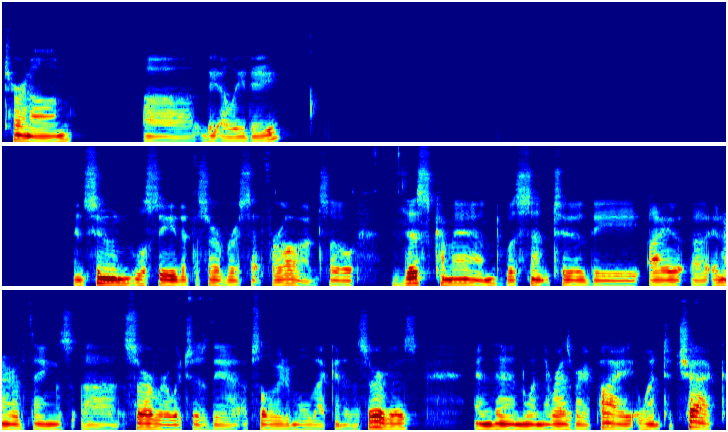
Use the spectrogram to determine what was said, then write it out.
turn on uh, the LED and soon we'll see that the server is set for on. So this command was sent to the I, uh, Internet of Things uh, server, which is the Appcelerator Mobile Backend as a Service. And then when the Raspberry Pi went to check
